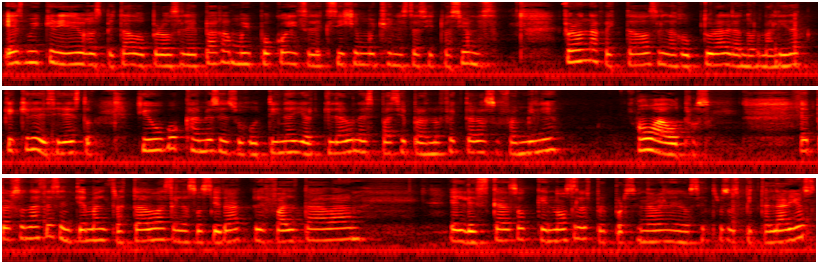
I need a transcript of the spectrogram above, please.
es muy querido y respetado, pero se le paga muy poco y se le exige mucho en estas situaciones. Fueron afectados en la ruptura de la normalidad. ¿Qué quiere decir esto? Que hubo cambios en su rutina y alquilar un espacio para no afectar a su familia o a otros. El personal se sentía maltratado hacia la sociedad, le faltaba el descanso que no se les proporcionaba en los centros hospitalarios.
